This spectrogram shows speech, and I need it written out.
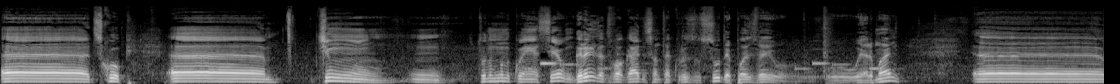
Eh, desculpe. Tinha um, um- Todo mundo conheceu, um grande advogado em Santa Cruz do Sul, depois veio o, o Hermani. eh,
